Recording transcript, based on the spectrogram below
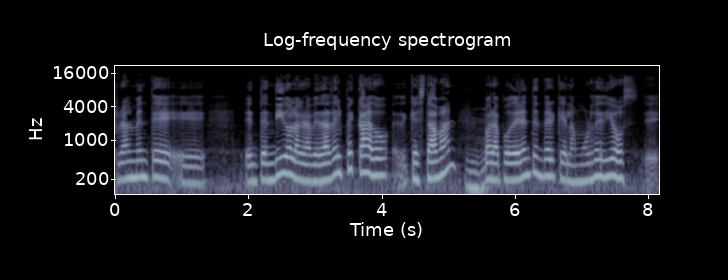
realmente eh, entendido la gravedad del pecado eh, que estaban Ujú. para poder entender que el amor de Dios eh,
